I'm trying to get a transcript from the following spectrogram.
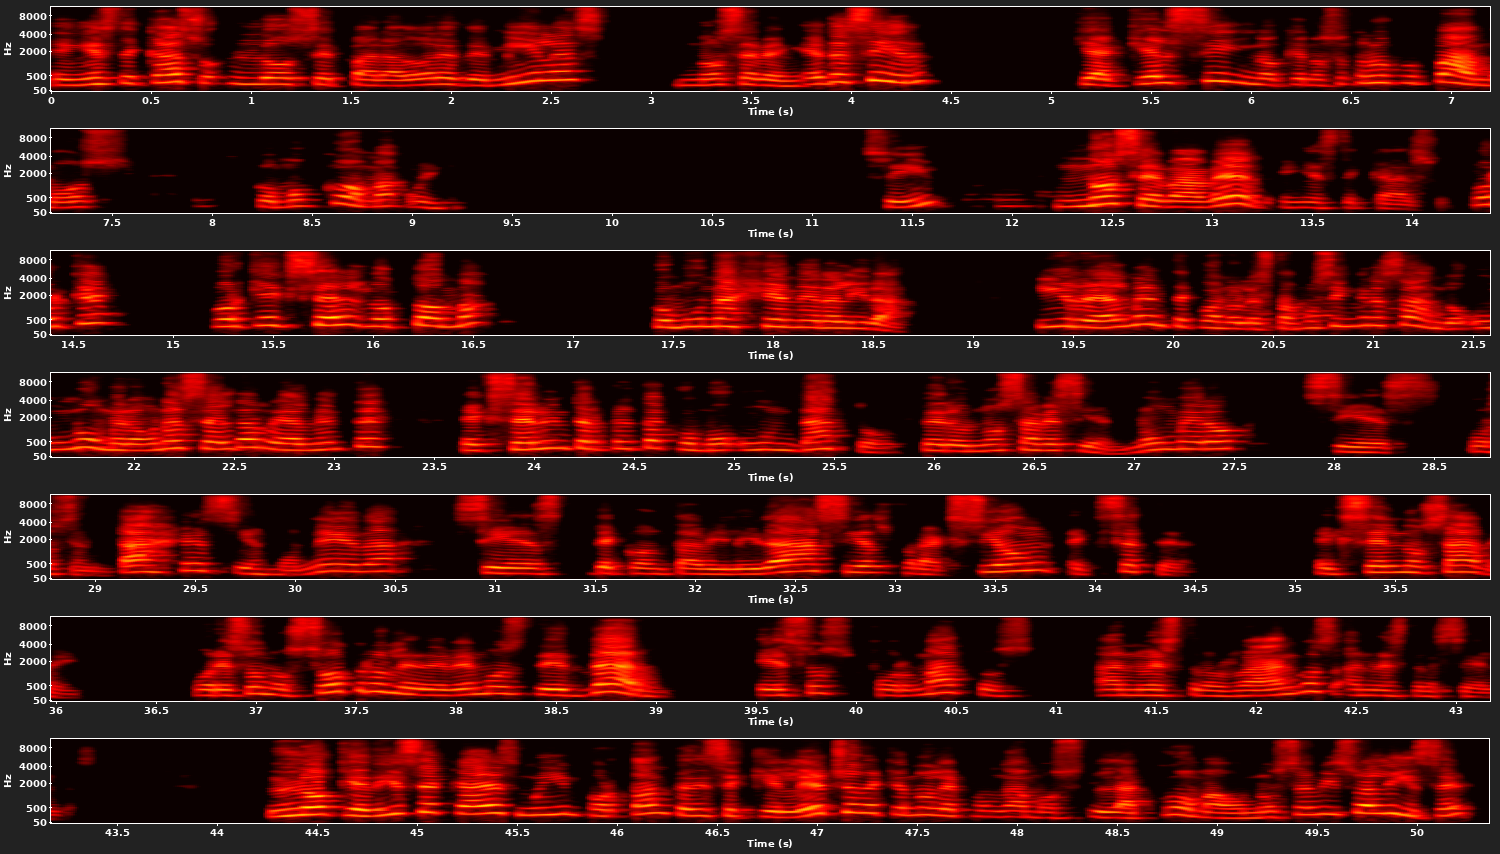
en este caso, los separadores de miles no se ven. Es decir, que aquel signo que nosotros ocupamos como coma, uy, ¿sí? No se va a ver en este caso. ¿Por qué? Porque Excel lo toma como una generalidad. Y realmente cuando le estamos ingresando un número a una celda, realmente Excel lo interpreta como un dato, pero no sabe si es número, si es porcentaje, si es moneda, si es de contabilidad, si es fracción, etcétera. Excel no sabe. Por eso nosotros le debemos de dar esos formatos a nuestros rangos, a nuestras celdas. Lo que dice acá es muy importante. Dice que el hecho de que no le pongamos la coma o no se visualice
